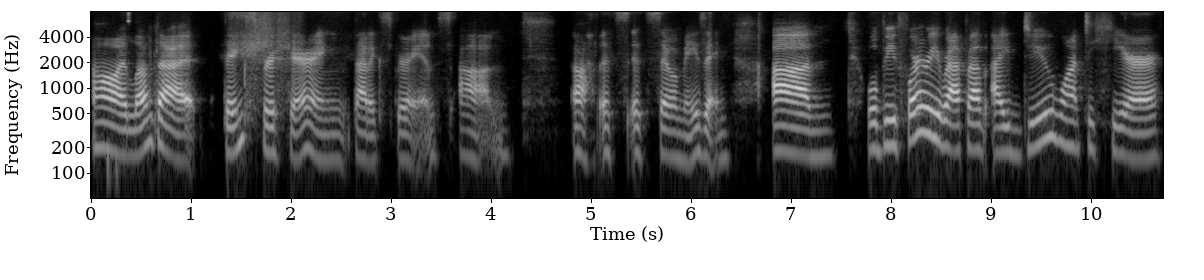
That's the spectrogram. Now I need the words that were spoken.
Oh, I love that. Thanks for sharing that experience. Um, oh, it's it's so amazing. Um, well, before we wrap up, I do want to hear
